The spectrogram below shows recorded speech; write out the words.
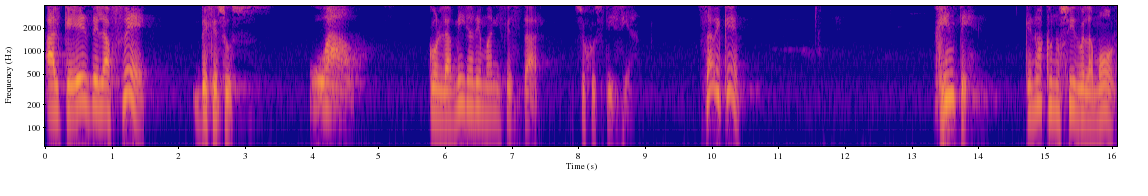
al que es de la fe de Jesús. ¡Wow! Con la mira de manifestar su justicia. ¿Sabe qué? Gente que no ha conocido el amor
